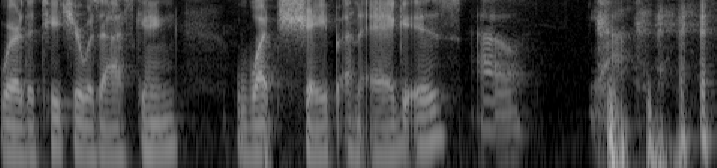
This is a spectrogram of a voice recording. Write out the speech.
where the teacher was asking what shape an egg is. Oh, yeah.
